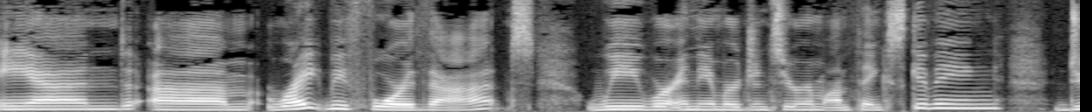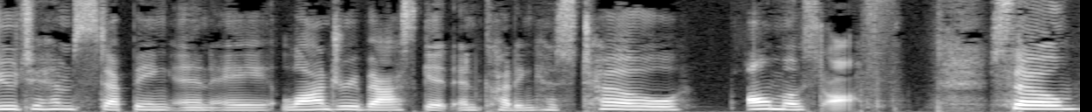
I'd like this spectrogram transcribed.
and um, right before that, we were in the emergency room on Thanksgiving due to him stepping in a laundry basket and cutting his toe almost off. So,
